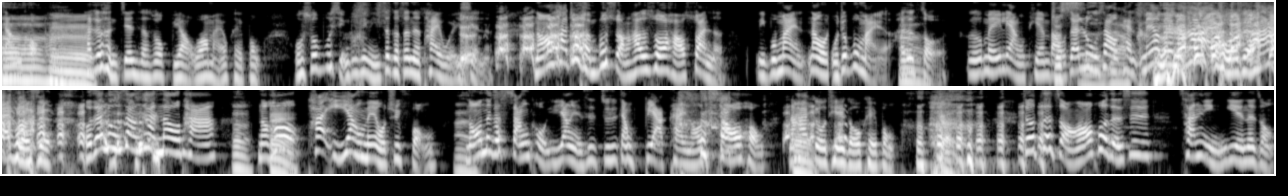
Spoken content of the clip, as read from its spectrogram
伤口。嗯他就很坚持地说不要，我要买 OK 绷。我说不行不行，你这个真的太危险了。然后他就很不爽，他就说好算了，你不卖，那我我就不买了，他就走了。隔没两天吧，我在路上看样，没有没有没有，他还活着，他还活着。我在路上看到他，嗯然后他一样没有去缝，嗯然后那个伤口一样也是就是这样啪开，然后 超红，然后他给我贴一个 OK 绷，就这种哦，或者是餐饮业那种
